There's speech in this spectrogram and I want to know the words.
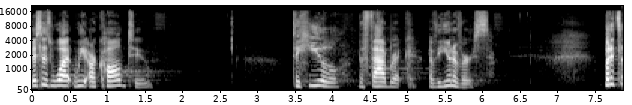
This is what we are called to to heal the fabric of the universe. But it's,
